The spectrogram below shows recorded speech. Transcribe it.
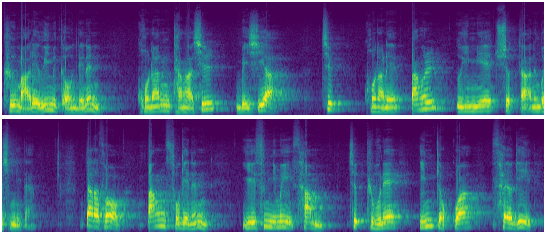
그 말의 의미 가운데는 고난 당하실 메시아, 즉 고난의 빵을 의미해 주셨다는 것입니다. 따라서 빵 속에는 예수님의 삶, 즉 그분의 인격과 사역이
